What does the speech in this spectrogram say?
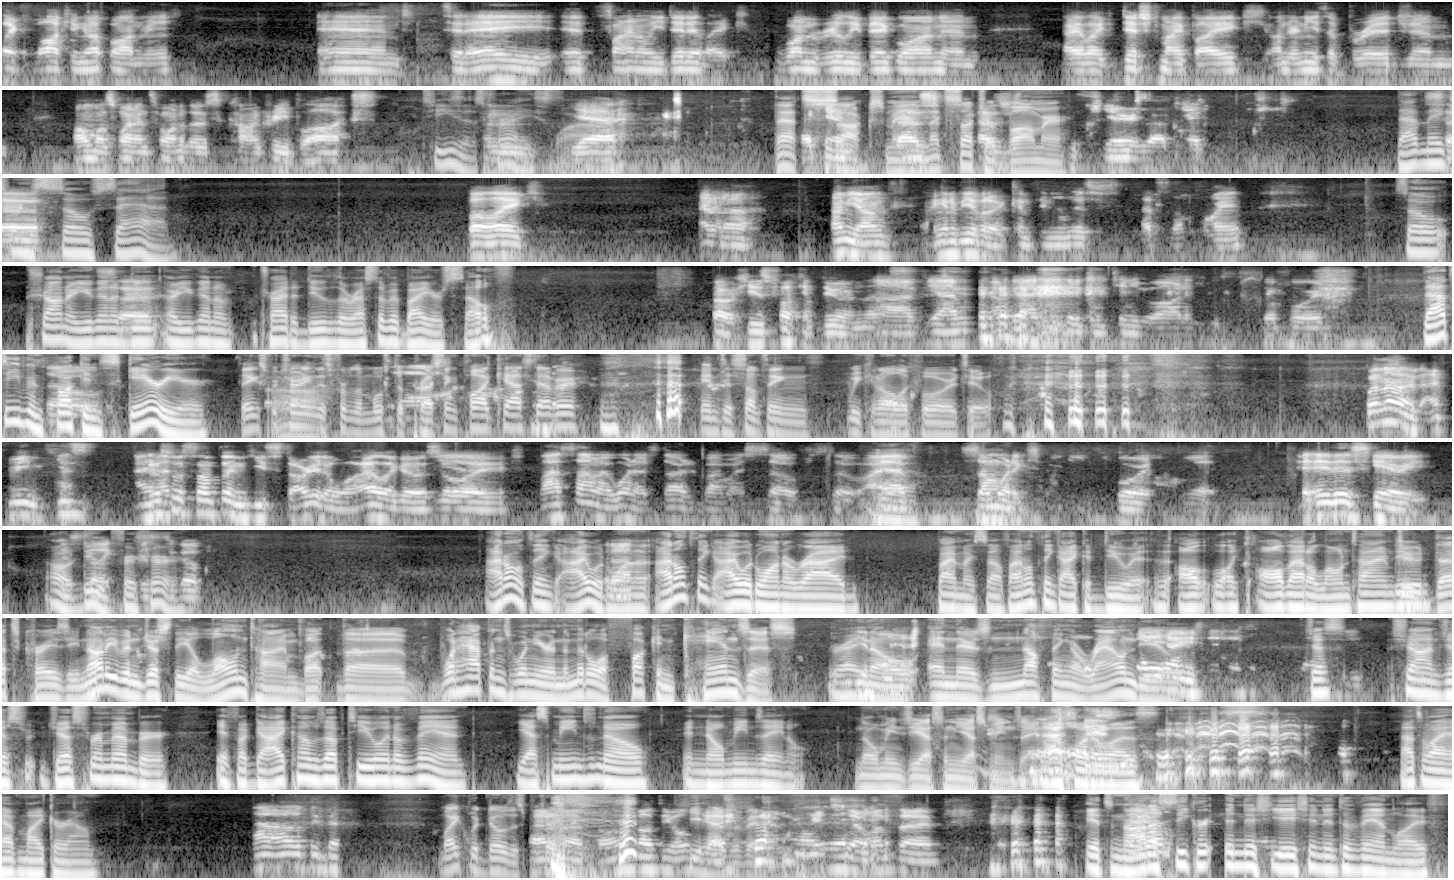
like locking up on me. And today it finally did it, like one really big one, and I like ditched my bike underneath a bridge and almost went into one of those concrete blocks. Jesus And, Christ. Wow. Yeah, That sucks, man. that was- That's such that a bummer. scary. That makes me So- so sad. But like, I don't know. I'm young. I'm gonna be able to continue this at some point. So, Sean, are you gonna So- do? Are you gonna try to do the rest of it by yourself? Oh, he's fucking doing this. Uh, yeah, I'm, I'm actually gonna continue on and go forward. That's even So- fucking scarier. Thanks for turning Oh. this from the most depressing podcast ever into something we can all look forward to. But no, I mean, he's I, this was something he started a while ago. So Yeah. like, last time I went, I started by myself, so I have somewhat experience for it. But it, it is scary. Oh, just, dude, like, for sure. go- I don't think I would Yeah. want to. I don't think I would want to ride by myself. I don't think I could do it. All like all that alone time, Dude, dude. that's crazy. Not even just the alone time, but the what happens when you're in the middle of fucking Kansas, right. you know, and there's nothing around you. you say that. Just Sean, just just remember, if a guy comes up to you in a van, yes means no, and no means anal. No means yes, and yes means anal. That's what it was. That's why I have Mike around. I don't think that. Mike would know this I don't know. because It's all about the old He has a van. We reached that one time. It's not a secret initiation into van life.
